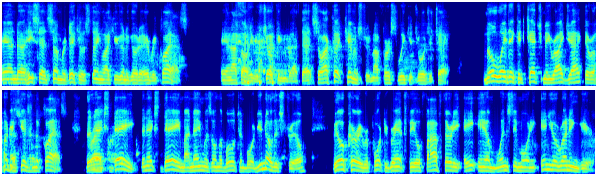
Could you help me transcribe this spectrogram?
and uh, he said some ridiculous thing like "You're going to go to every class," and I thought he was joking about that. So I cut chemistry my first week at Georgia Tech. No way they could catch me, right, Jack? There were 100 That's kids in the class. The right. next day, the next day, my name was on the bulletin board. You know this drill. Bill Curry, report to Grant Field, 5:30 a.m. Wednesday morning in your running gear.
